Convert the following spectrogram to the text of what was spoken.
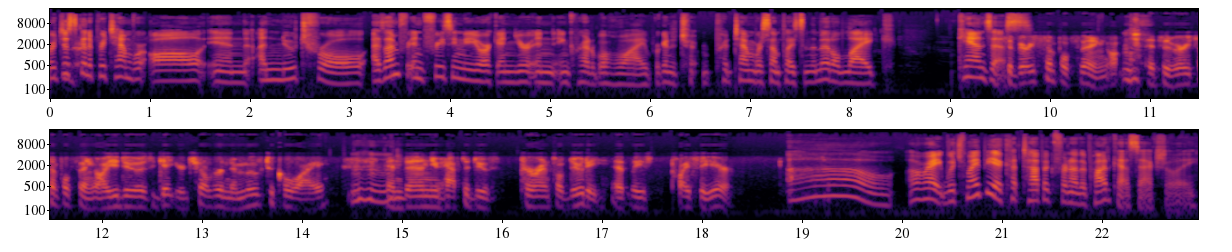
We're just going to pretend we're all in a neutral. As I'm in freezing New York and you're in incredible Hawaii, we're going to tr- pretend we're someplace in the middle, like Kansas. It's a very simple thing. it's a very simple thing. All you do is get your children to move to Kauai, mm-hmm. and then you have to do parental duty at least twice a year. Oh, all right. Which might be a topic for another podcast, actually.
